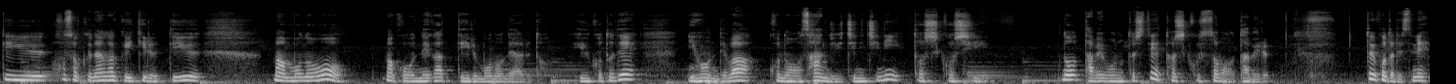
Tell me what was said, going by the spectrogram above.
ていう細く長く生きるっていう、まあ、ものをまあ、こう願っているものであるということで日本ではこの31日に年越しの食べ物として年越しそばを食べる。ということですね。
